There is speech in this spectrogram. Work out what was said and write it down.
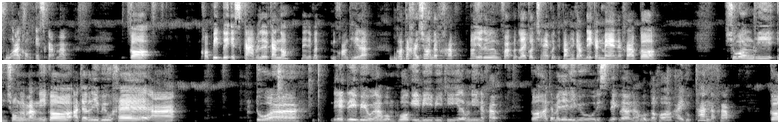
ฟูอาร์ตของเอสการ์ดมาก ก็ขอปิดด้วยเอสการ์ดไปเลยกันเนาะไหนๆก็มีความเท่แล้ว ก็ถ้าใครชอบนะครับ ก็อย่าลืมฝากกดไลค์กดแชร์กดติดตามให้กับเด็กกันแมนนะครับ ก็ช่วงที่ช่วงหลังๆนี้ก็อาจจะรีวิวแค่อ่าตัวเดทรีวิวนะผมพวก EB BT อะไรพวกนี้นะครับ ก็อาจจะไม่ได้รีวิวลิสเด็กแล้วนะครับผมต้องขออภัยทุกท่านนะครับ ก็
